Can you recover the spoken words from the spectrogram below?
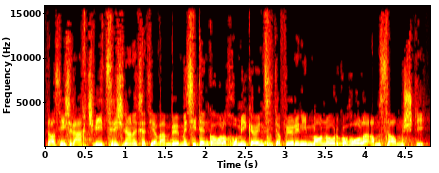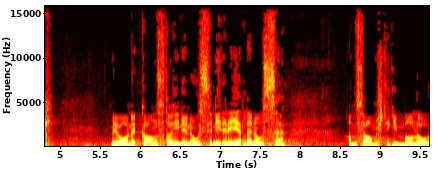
Das ist recht schweizerisch. Und dann habe ich gesagt, ja, wann wollen wir sie denn holen? Komm, wir gehen sie dafür in Manor holen am Samstag. Wir wohnen ganz da hinten aussen, in der Erlen aussen, am Samstag im Manor.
